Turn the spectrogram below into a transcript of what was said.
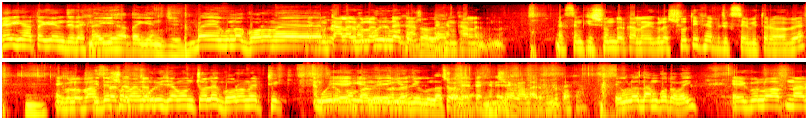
মেঘি হাতা গেঞ্জি দেখেন। ম্যাগি হাতা গেঞ্জি। ভাই এগুলো গরমে দেখেন কালারগুলো দেখেন চলে। দেখেন কালারগুলো। দেখছেন কি সুন্দর কালার এগুলো সুতি ফেব্রিক্স এর ভিতরে হবে। এগুলো বাচ্চাদের সময় মুড়ি যেমন চলে গরমের ঠিক ওই রকম ভাবে এই গেঞ্জিগুলো চলে দেখেন এই কালারগুলো দেখেন। এগুলোর দাম কত ভাই? এগুলো আপনার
